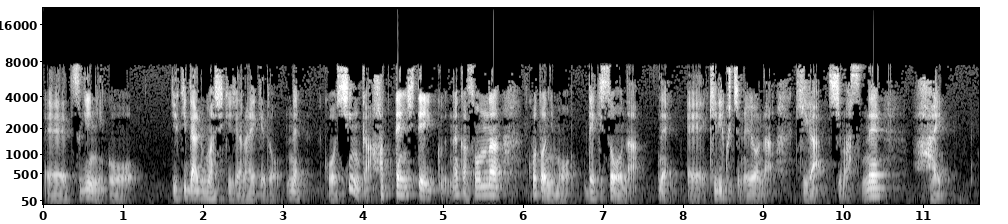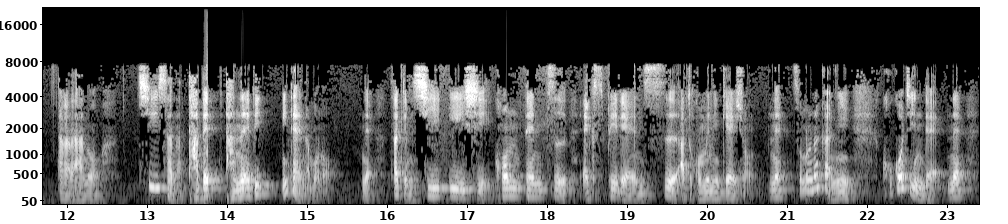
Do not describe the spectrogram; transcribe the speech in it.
えー、次にこう、雪だるま式じゃないけど、ね、こう進化、発展していく、なんかそんなことにもできそうな、ね、えー、切り口のような気がしますね。はい。だからあの、小さな食べ、種火みたいなものね、さっきの CEC、コンテンツ、エクスペリエンス、あとコミュニケーション。ね、その中に、個々人でね、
